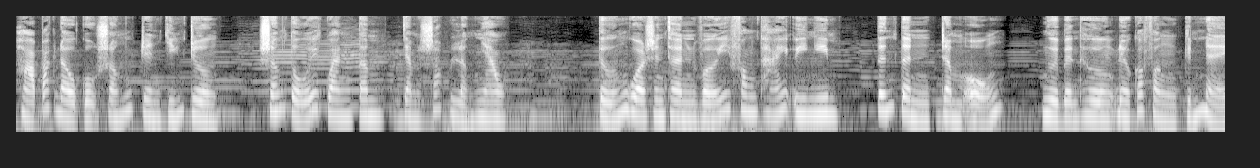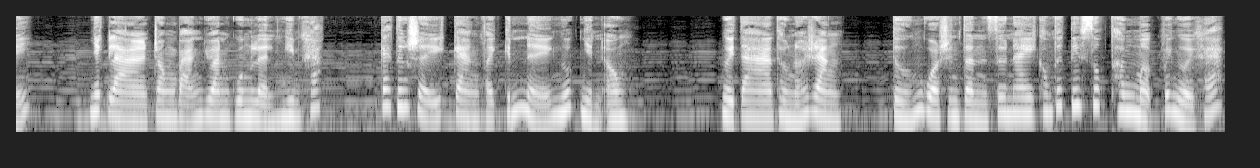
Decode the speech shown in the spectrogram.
họ bắt đầu cuộc sống trên chiến trường, sớm tuổi quan tâm, chăm sóc lẫn nhau. Tướng Washington với phong thái uy nghiêm, tính tình trầm ổn, người bình thường đều có phần kính nể. Nhất là trong bản doanh quân lệnh nghiêm khắc, các tướng sĩ càng phải kính nể ngước nhìn ông. Người ta thường nói rằng tướng Washington xưa nay không thích tiếp xúc thân mật với người khác.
